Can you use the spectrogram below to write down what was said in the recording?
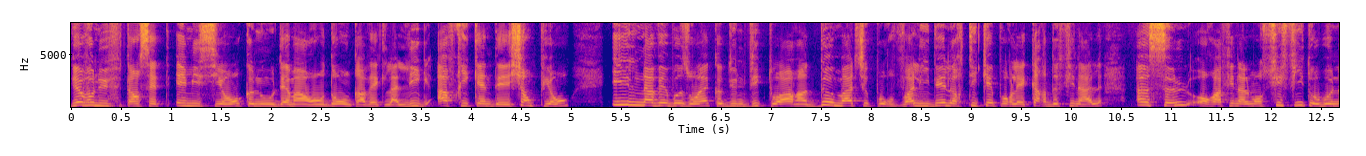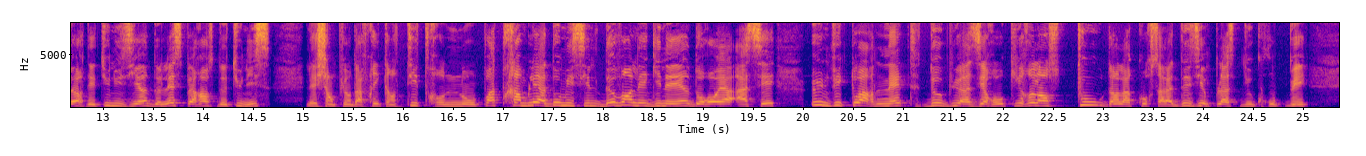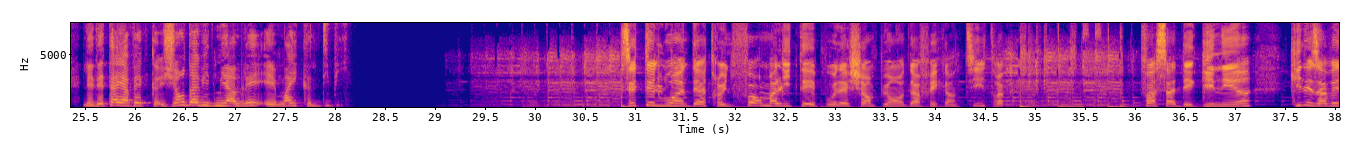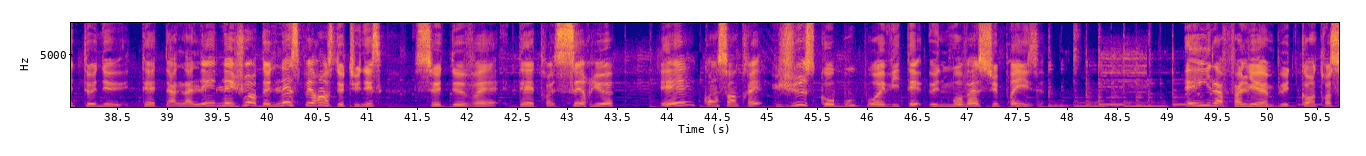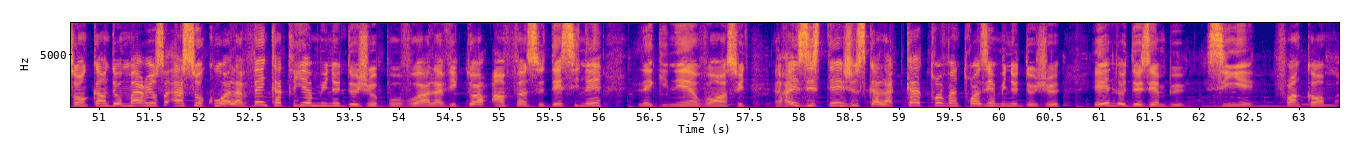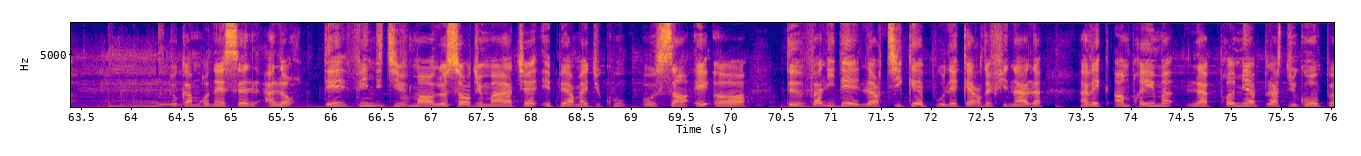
Bienvenue dans cette émission que nous démarrons donc avec la Ligue africaine des champions. Ils n'avaient besoin que d'une victoire en deux matchs pour valider leur ticket pour les quarts de finale. Un seul aura finalement suffi au bonheur des Tunisiens de l'Espérance de Tunis. Les champions d'Afrique en titre n'ont pas tremblé à domicile devant les Guinéens d'Oroya AC. Une victoire nette, deux buts à zéro, qui relance tout dans la course à la deuxième place du groupe B. Les détails avec Jean-David Miamlé et Michael Dibi. C'était loin d'être une formalité pour les champions d'Afrique en titre. Face à des Guinéens qui les avaient tenus tête à l'allée, les joueurs de l'Espérance de Tunis se devaient d'être sérieux et concentrés jusqu'au bout pour éviter une mauvaise surprise. Et il a fallu un but contre son camp de Marius Asoko à la 24e minute de jeu pour voir la victoire enfin se dessiner. Les Guinéens vont ensuite résister jusqu'à la 83e minute de jeu et le deuxième but signé Francom. Le Camerounais scelle alors définitivement le sort du match et permet du coup au sang et or de valider leur ticket pour les quarts de finale avec en prime la première place du groupe.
